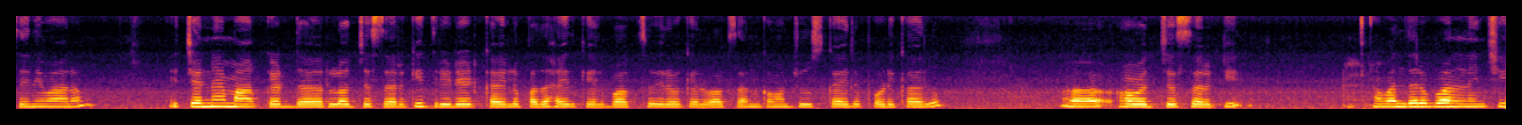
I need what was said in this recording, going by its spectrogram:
శనివారం. ఈ చెన్నై మార్కెట్ ధరలు వచ్చేసరికి త్రీ డేట్ కాయలు పదహైదు కేల్ బాక్స్ ఇరవై కేల్ బాక్స్ అనుకమ జ్యూస్ కాయలు పొడికాయలు వచ్చేసరికి వంద రూపాయల నుంచి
